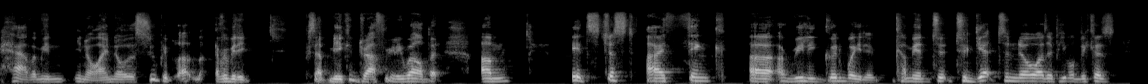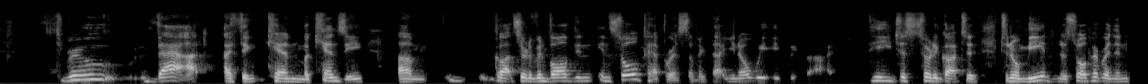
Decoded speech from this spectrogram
have. I mean, you know, I know the super people, everybody except me can draft really well, but um, it's just I think uh, a really good way to come in to, to get to know other people because through that, I think Ken McKenzie um, got sort of involved in, in Soulpepper and stuff like that. You know, we, he just sort of got to, to know me and the Soulpepper, and then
